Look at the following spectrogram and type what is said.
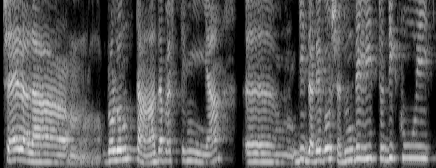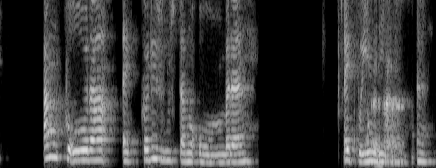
c'era la volontà da parte mia ehm, di dare voce ad un delitto di cui ancora ecco, risultano ombre. E quindi, eh, eh,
